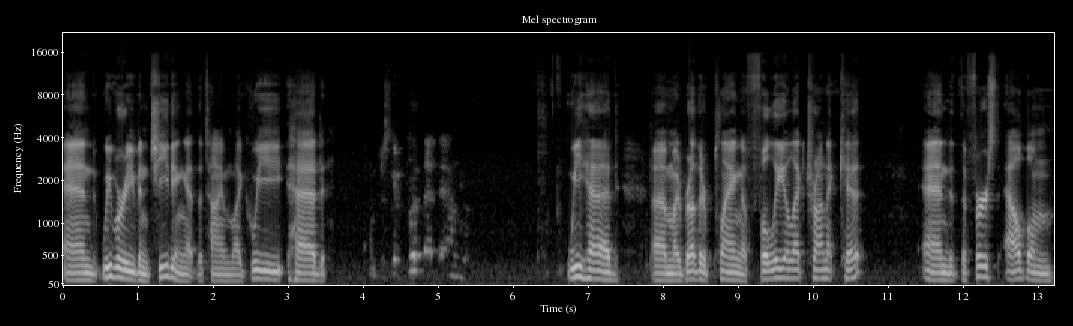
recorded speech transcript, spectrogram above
And we were even cheating at the time. Like, we had, I'm just going to put that down. We had uh, my brother playing a fully electronic kit. And the first album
